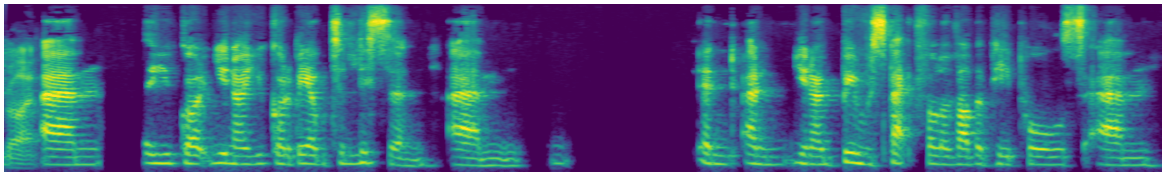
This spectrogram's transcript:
Right. Um so you've got you know you've got to be able to listen um and and you know be respectful of other people's um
